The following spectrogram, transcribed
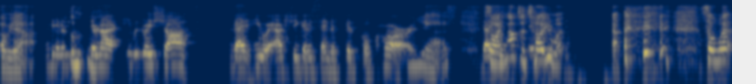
Oh yeah. They don't, um, they're not. He was very shocked that you were actually going to send a physical card. Yes. so I have to tell you what. so what?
